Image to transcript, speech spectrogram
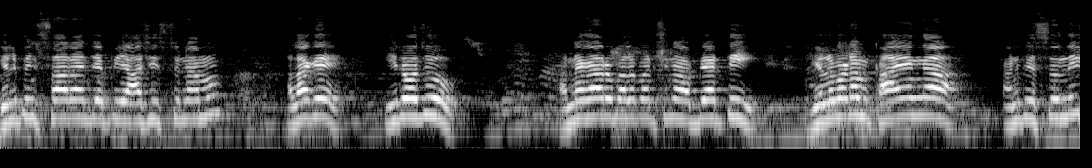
గెలిపిస్తారని చెప్పి ఆశిస్తున్నాము. అలాగే ఈరోజు అన్నగారు బలపరిచిన అభ్యర్థి గెలవడం ఖాయంగా అనిపిస్తుంది.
